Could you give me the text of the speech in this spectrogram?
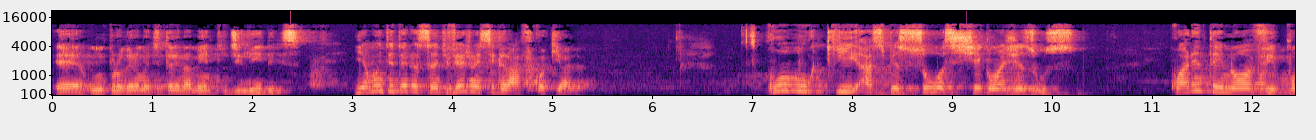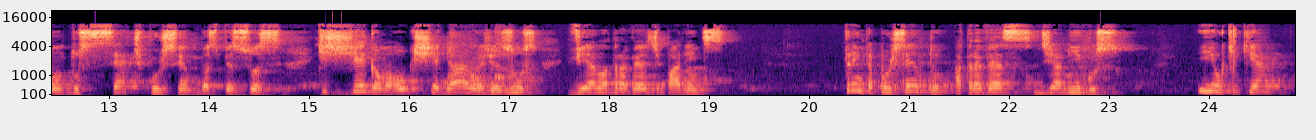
é, um programa de treinamento de líderes. E é muito interessante, vejam esse gráfico aqui, olha. Como que as pessoas chegam a Jesus? 49,7% das pessoas que chegam ou que chegaram a Jesus vieram através de parentes. 30% através de amigos. E o que, que é?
